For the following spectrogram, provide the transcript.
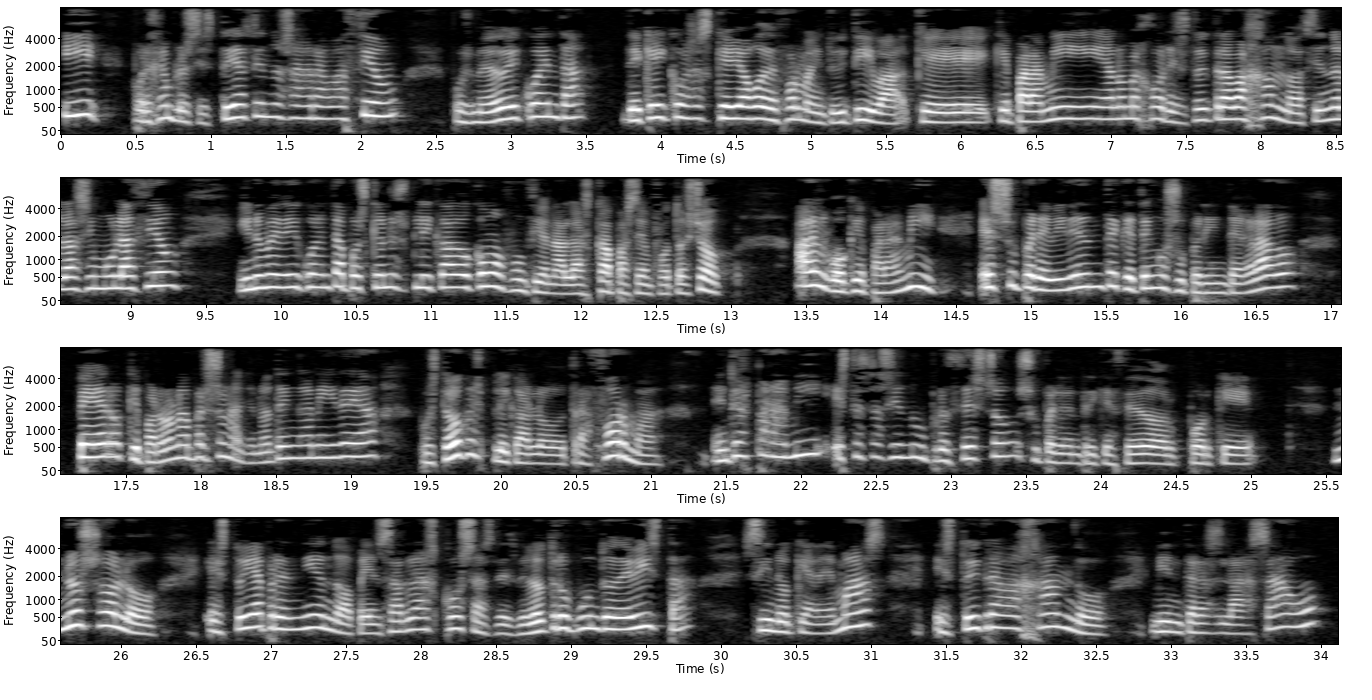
Y, por ejemplo, si estoy haciendo esa grabación, pues me doy cuenta de que hay cosas que yo hago de forma intuitiva, que, que para mí a lo mejor estoy trabajando haciendo la simulación y no me doy cuenta pues que no he explicado cómo funcionan las capas en Photoshop. Algo que para mí es súper evidente, que tengo súper integrado, pero que para una persona que no tenga ni idea, pues tengo que explicarlo de otra forma. Entonces, para mí, esto está siendo un proceso súper enriquecedor, porque no solo estoy aprendiendo a pensar las cosas desde el otro punto de vista, sino que además estoy trabajando mientras las hago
